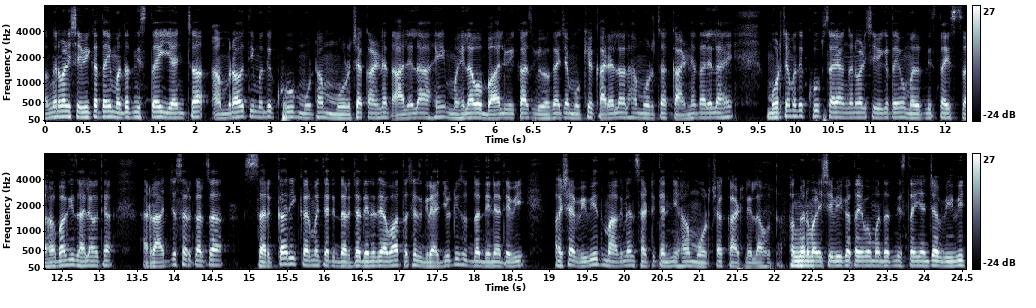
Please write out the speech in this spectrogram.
अंगणवाडी सेविकाताई मदतनीसताई यांचा अमरावतीमध्ये खूप मोठा मोर्चा काढण्यात आलेला आहे. महिला व बाल विकास विभागाच्या मुख्य कार्यालयाला हा मोर्चा काढण्यात आलेला आहे. मोर्चामध्ये खूप साऱ्या अंगणवाडी सेविकाताई व मदतनीसताई सहभागी झाल्या होत्या. राज्य सरकारचा सरकारी कर्मचारी दर्जा देण्यात यावा तसेच ग्रॅज्युटीसुद्धा देण्यात यावी. अशा विविध मागण्यांसाठी त्यांनी हा मोर्चा काढलेला होता. अंगणवाडी सेविकाताई व मदतनीसताई यांच्या विविध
